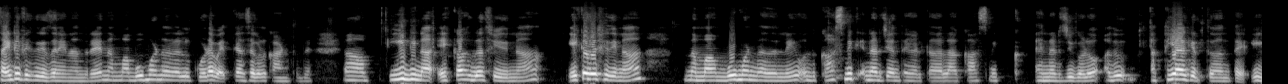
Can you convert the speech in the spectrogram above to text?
ಸೈಂಟಿಫಿಕ್ ರೀಸನ್ ಏನಂದ್ರೆ ನಮ್ಮ ಭೂಮಂಡಲದಲ್ಲೂ ಕೂಡ ವ್ಯತ್ಯಾಸಗಳು ಕಾಣ್ತದೆ. ಆ, ಈ ದಿನ ಏಕಾದಶಿ ದಿನ ಏಕಾದಶಿ ದಿನ ನಮ್ಮ ಭೂಮಂಡಲದಲ್ಲಿ ಒಂದು ಕಾಸ್ಮಿಕ್ ಎನರ್ಜಿ ಅಂತ ಹೇಳ್ತಾರಲ್ಲ ಕಾಸ್ಮಿಕ್ ಎನರ್ಜಿಗಳು ಅದು ಅತಿಯಾಗಿರ್ತದಂತೆ ಈ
